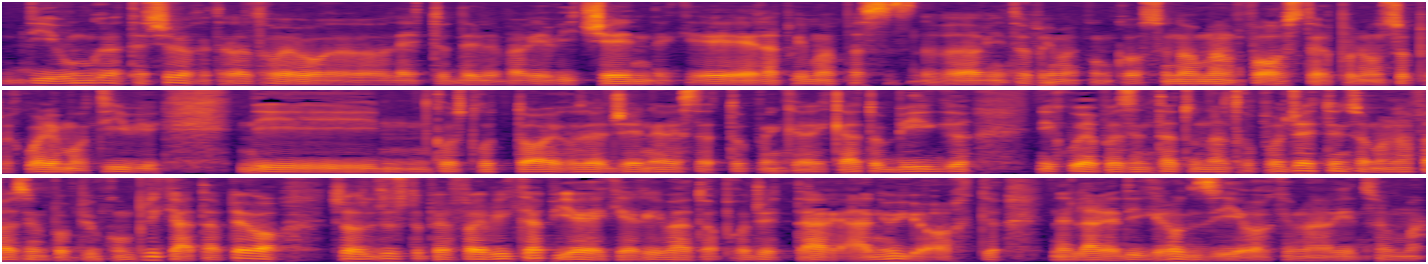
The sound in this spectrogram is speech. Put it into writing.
di un grattacielo che tra l'altro avevo letto delle varie vicende che era prima pass- aveva vinto prima il concorso Norman Foster poi non so per quali motivi di costruttore cose del genere è stato poi incaricato Big di cui ha presentato un altro progetto insomma una fase un po' più complicata però cioè, giusto per farvi capire che è arrivato a progettare a New York nell'area di Ground Zero che è un'area insomma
